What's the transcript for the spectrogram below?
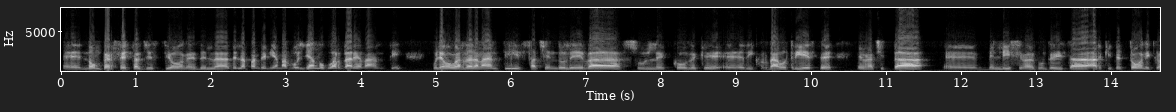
eh, non perfetta gestione della, della, pandemia, ma vogliamo guardare avanti, vogliamo guardare avanti facendo leva sulle cose che eh, ricordavo. Trieste è una città eh, bellissima dal punto di vista architettonico,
